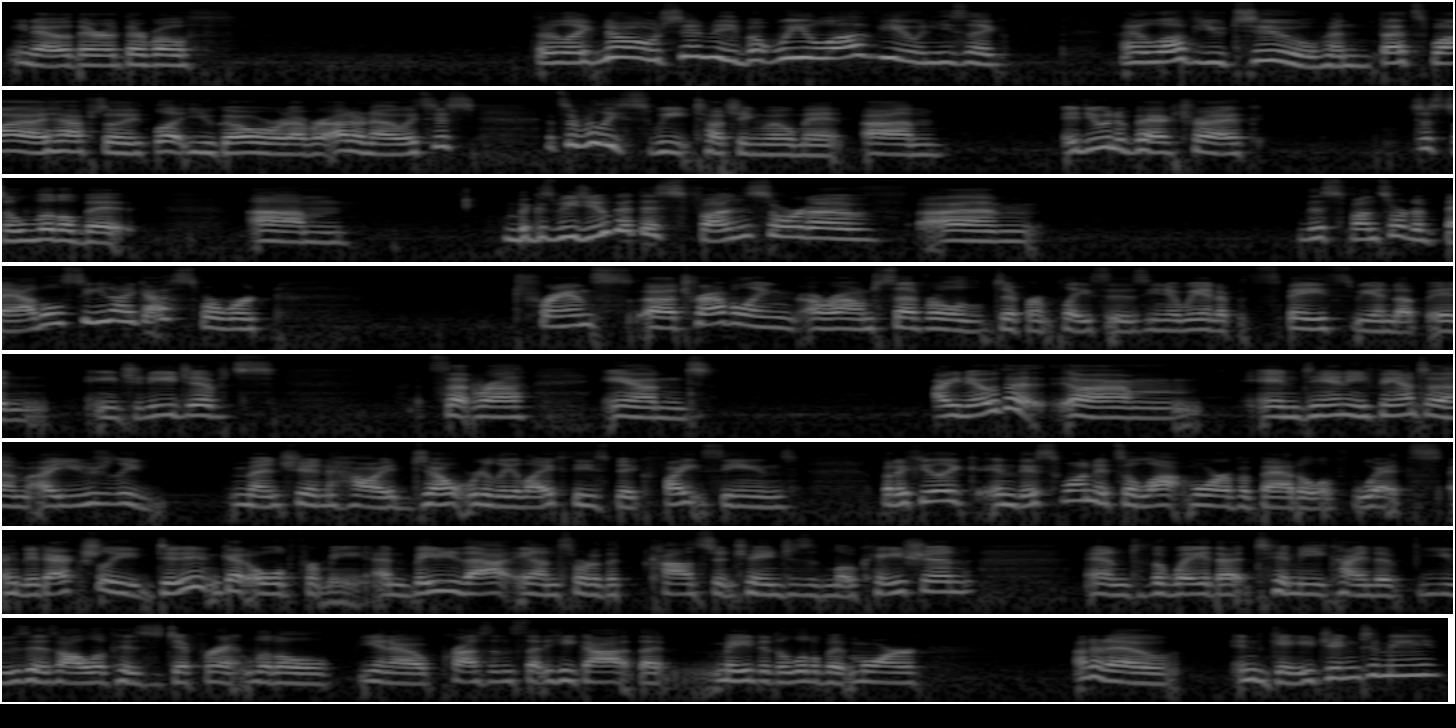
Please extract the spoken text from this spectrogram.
you know, they're they're both they're like, "No, Timmy, but we love you." And he's like, "I love you too, and that's why I have to let you go or whatever." I don't know. It's just it's a really sweet, touching moment. Um I do want to backtrack just a little bit um because we do get this fun sort of um this fun sort of battle scene, I guess, where we're trans uh, traveling around several different places. You know, we end up in space, we end up in ancient Egypt, etc. And I know that um, in Danny Phantom, I usually mention how I don't really like these big fight scenes, but I feel like in this one, it's a lot more of a battle of wits, and it actually didn't get old for me. And maybe that and sort of the constant changes in location and the way that Timmy kind of uses all of his different little, you know, presents that he got that made it a little bit more, I don't know, engaging to me.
